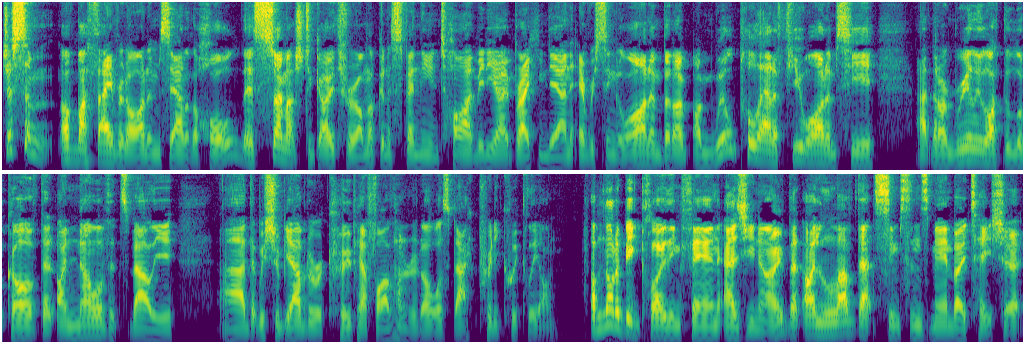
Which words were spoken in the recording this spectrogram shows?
just some of my favorite items out of the haul. There's so much to go through. I'm not going to spend the entire video breaking down every single item, but I, I will pull out a few items here uh, that I really like the look of, that I know of its value, uh, that we should be able to recoup our $500 back pretty quickly on. I'm not a big clothing fan, as you know, but I love that Simpsons Mambo t-shirt.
